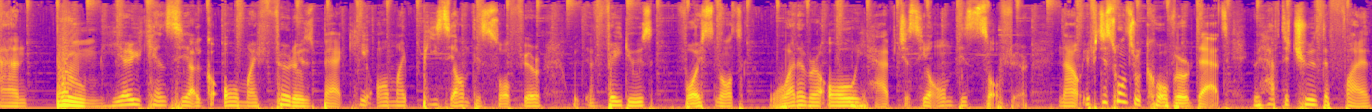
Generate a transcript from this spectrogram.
and boom here you can see I got all my photos back. Here on my PC on this software with videos voice notes whatever all we have just here on this software. Now if you just want to recover that you have to choose the file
